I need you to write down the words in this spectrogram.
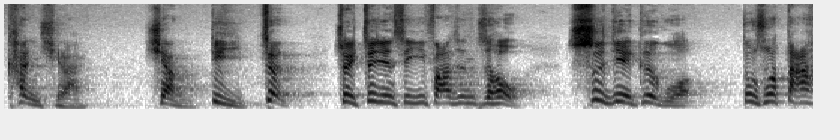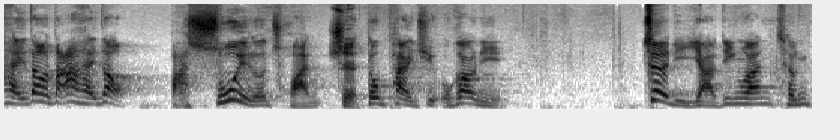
看起来像地震。所以这件事一发生之后，世界各国都说打海盗，打海盗，把所有的船是都派去。我告诉你，这里亚丁湾曾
